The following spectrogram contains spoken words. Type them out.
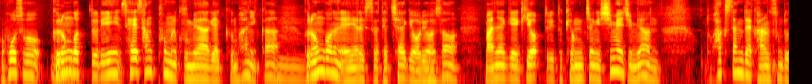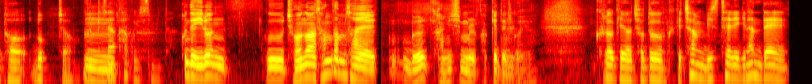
호소 그런 음. 것들이 새 상품을 구매하게끔 하니까 음. 그런 거는 ALS가 대체하기 어려워서 음. 만약에 기업들이 더 경쟁이 심해지면 확산될 가능성도 더 높죠. 그렇게 음. 생각하고 있습니다. 근데 이런 그 전화 상담사에 왜 이렇게 관심을 갖게 된 거예요? 그러게요. 저도 그게 참 미스테리이긴 한데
